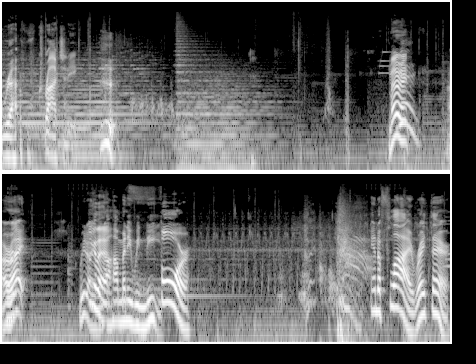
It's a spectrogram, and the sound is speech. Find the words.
ra- crotchety? All right. All right. We don't Look even know how many we need. Four. And a fly right there.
